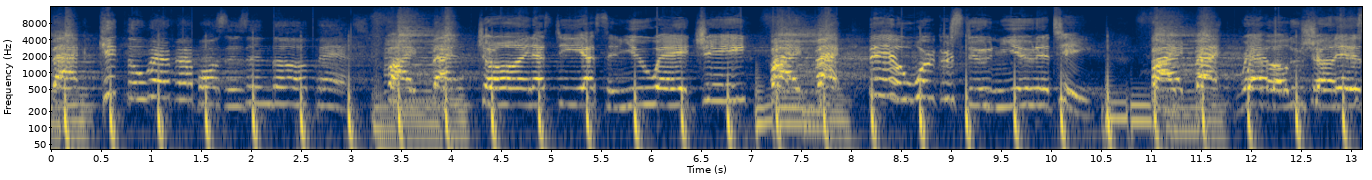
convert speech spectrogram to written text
back. Kick the welfare bosses in the pants. Fight back. Join SDS and UAG. Fight back. Build worker student unity. Fight back. Revolution is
